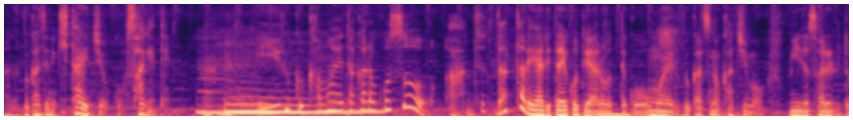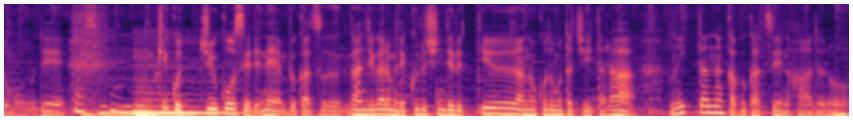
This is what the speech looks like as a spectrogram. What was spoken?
あの部活への期待値をこう下げて、緩く構えたからこそあだったらやりたいことやろうってこう思える部活の価値も見出されると思うので、うん、結構中高生でね部活がんじがらめで苦しんでるっていうあの子どもたちいたらあの一旦なんか部活へのハードルを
